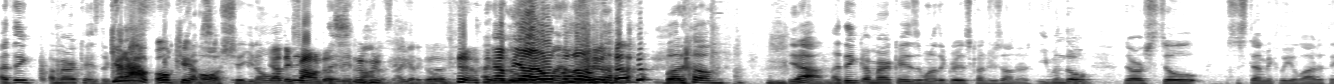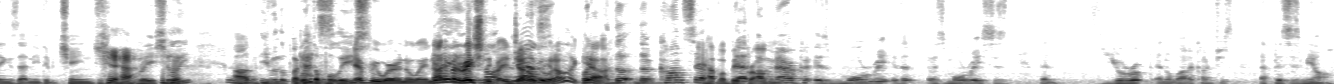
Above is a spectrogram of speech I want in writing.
I think America is the greatest Get greatest- out! Okay, I'm oh so- shit! You know Yeah, what? they found us. They, they found us. I gotta go. I gotta go look open up. but um, yeah, I think America is one of the greatest countries on earth. Even though there are still systemically a lot of things that need to be changed Yeah. racially, uh, even the but with the that's police. everywhere in a way. Not Yeah, even yeah, racially, no, but in yeah, general. You everywhere. know, like but yeah. the the concept have a big that problem now. America is more ra- that is more racist than Europe and a lot of countries that pisses me off.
